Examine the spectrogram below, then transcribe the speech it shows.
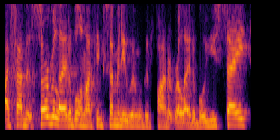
I found it so relatable. And I think so many women could find it relatable. You say,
